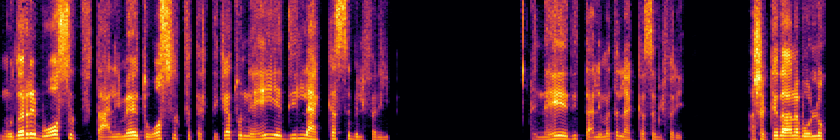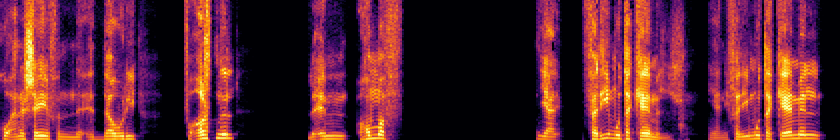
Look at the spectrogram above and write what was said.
المدرب واثق في تعليماته واثق في تكتيكاته إن هي دي اللي هتكسب الفريق. إن هي دي التعليمات اللي هتكسب الفريق. عشان كده أنا بقول لكم أنا شايف إن الدوري في أرسنال لأن هم في يعني فريق متكامل يعني فريق متكامل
